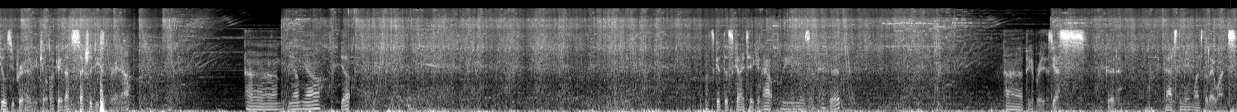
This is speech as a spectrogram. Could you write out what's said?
Heals you per enemy killed. Okay, that's actually decent right now. Um, meow meow. Yep. Let's get this guy taken out, please. Okay, good. Uh, pick up radius. Yes. Good. That's the main ones that I want.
